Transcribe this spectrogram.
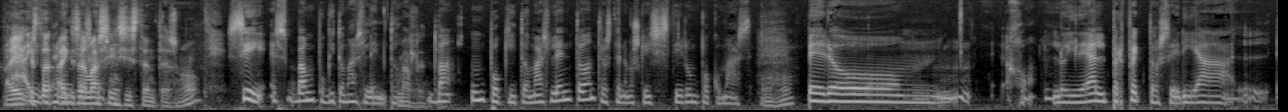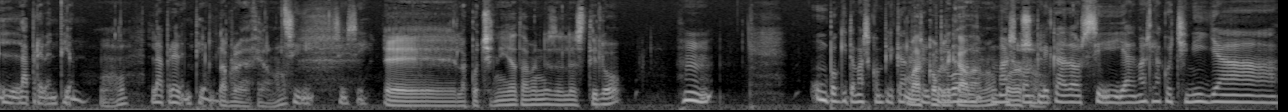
Hay, que estar- hay que ser más cosas. insistentes, ¿no? Sí, es, va un poquito más lento. Más lento. Va un poquito más lento, entonces tenemos que insistir un poco más. Pero jo, lo ideal perfecto sería la prevención. La prevención. La prevención, ¿no? Sí, sí, sí. Eh, la cochinilla también es del estilo Mm. Un poquito más complicado. Más pulgón, ¿no? Más complicado, sí. Y además la cochinilla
